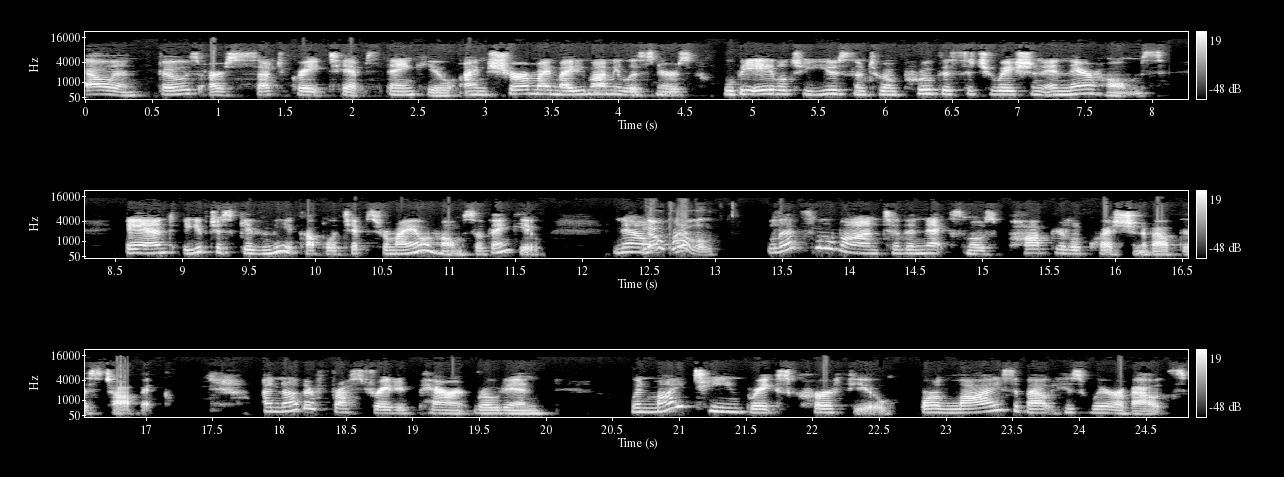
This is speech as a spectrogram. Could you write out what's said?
Ellen, those are such great tips. Thank you. I'm sure my Mighty Mommy listeners will be able to use them to improve the situation in their homes. And you've just given me a couple of tips for my own home, so thank you. Now, no problem. Let's move on to the next most popular question about this topic. Another frustrated parent wrote in When my teen breaks curfew or lies about his whereabouts,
